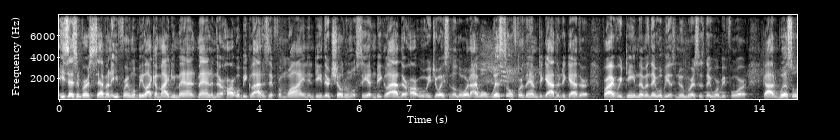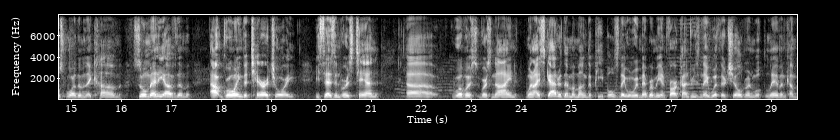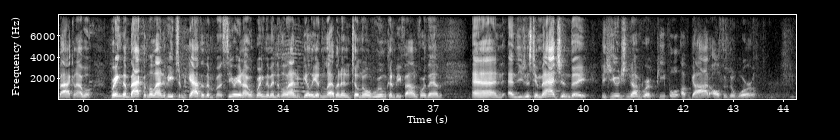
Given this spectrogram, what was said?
He says in verse 7 Ephraim will be like a mighty man, man, and their heart will be glad as if from wine. Indeed, their children will see it and be glad. Their heart will rejoice in the Lord. I will whistle for them to gather together, for I have redeemed them, and they will be as numerous as they were before. God whistles for them, and they come, so many of them, outgrowing the territory. He says in verse 10, uh, well, verse, verse 9 When I scatter them among the peoples, they will remember me in far countries, and they with their children will live and come back, and I will bring them back from the land of Egypt and gather them from Assyria, and I will bring them into the land of Gilead and Lebanon until no room can be found for them. And, and you just imagine the, the huge number of people of God all through the world.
